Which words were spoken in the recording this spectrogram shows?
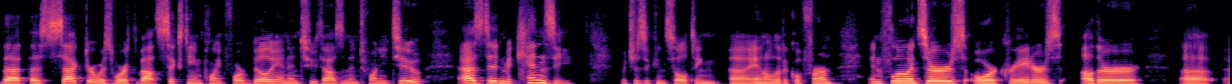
that the sector was worth about 16.4 billion in 2022, as did McKinsey, which is a consulting uh, analytical firm. Influencers or creators, other uh, uh,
